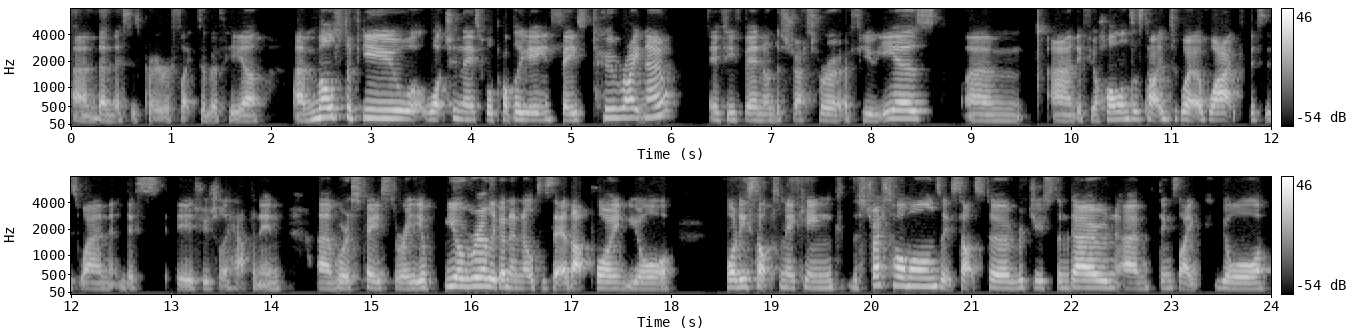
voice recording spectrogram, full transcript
and then this is pretty reflective of here. Um, most of you watching this will probably be in phase two right now. If you've been under stress for a few years, um, and if your hormones are starting to go out of whack, this is when this is usually happening. Uh, whereas phase three, you're, you're really going to notice it at that point. Your body stops making the stress hormones, it starts to reduce them down. Um, things like your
